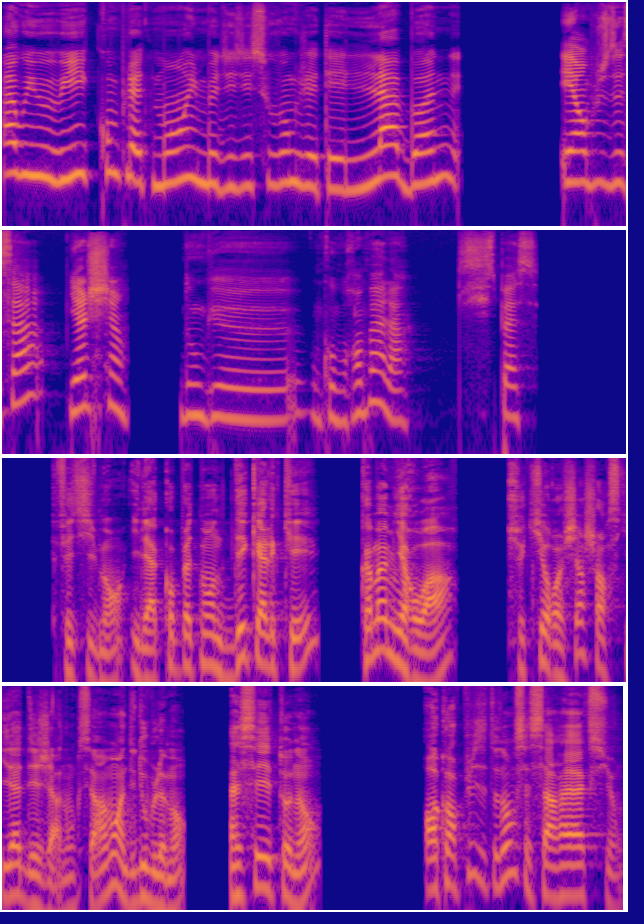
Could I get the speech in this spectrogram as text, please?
Ah oui, oui, oui, complètement. Il me disait souvent que j'étais la bonne. Et en plus de ça, il y a le chien. Donc, euh, on comprend pas là. Qu'est-ce qui se passe Effectivement, il a complètement décalqué, comme un miroir, ce qu'il recherche lorsqu'il a déjà. Donc c'est vraiment un dédoublement assez étonnant. Encore plus étonnant, c'est sa réaction.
